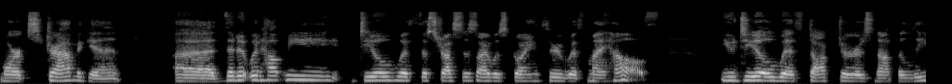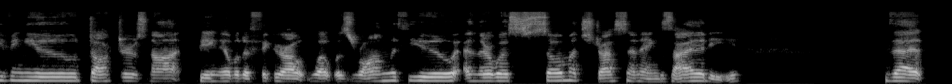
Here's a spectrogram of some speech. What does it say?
more extravagant, uh, that it would help me deal with the stresses I was going through with my health. You deal with doctors not believing you, doctors not being able to figure out what was wrong with you. And there was so much stress and anxiety that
